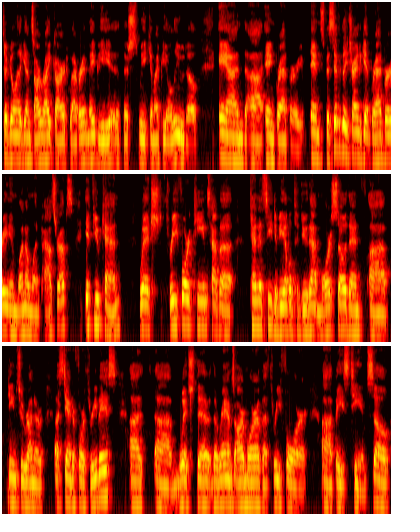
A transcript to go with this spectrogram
to go against our right guard, whoever it may be. This week it might be Oli Udoh and uh, and Bradbury, and specifically trying to get Bradbury in one-on-one pass reps if you can. Which three, four teams have a tendency to be able to do that more so than uh, teams who run a, a standard four-three base uh, um, which the the Rams are more of a three four uh, base team. So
